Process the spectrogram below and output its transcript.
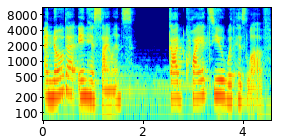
And know that in His silence, God quiets you with His love.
